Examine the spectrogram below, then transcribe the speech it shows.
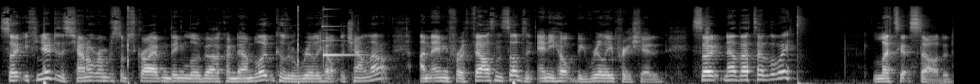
So if you're new to this channel, remember to subscribe and ding the little bell icon down below because it'll really help the channel out. I'm aiming for a thousand subs and any help would be really appreciated. So now that's out of the way, let's get started.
